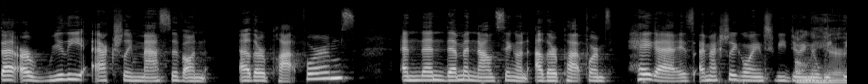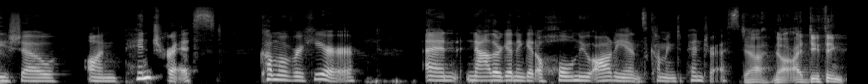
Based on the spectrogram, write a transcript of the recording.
that are really actually massive on other platforms. And then them announcing on other platforms, hey guys, I'm actually going to be doing Only a here. weekly show on Pinterest. Come over here And now they're going to get a whole new audience coming to Pinterest. Yeah, no, I do think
